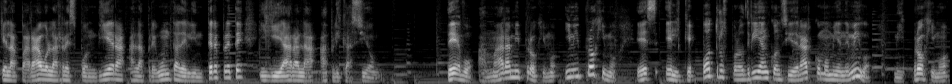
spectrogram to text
que la parábola respondiera a la pregunta del intérprete y guiara la aplicación. Debo amar a mi prójimo y mi prójimo es el que otros podrían considerar como mi enemigo. Mi prójimo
